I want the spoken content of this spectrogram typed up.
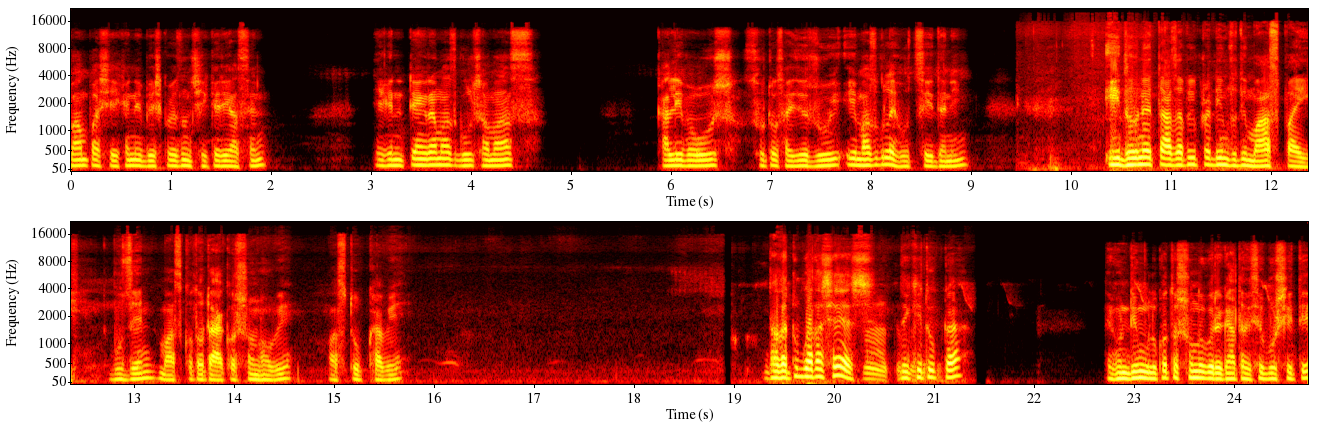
বাম পাশে এখানে বেশ কয়েকজন শিকারী আছেন। এখানে ট্যাংরা মাছ গুলশা মাছ কালীবাউস ছোট সাইজের রুই এই মাছগুলাই হচ্ছে ইদানিং। এই ধরনের তাজা পিঁপড়া ডিম যদি মাছ পাই বুঝেন মাছ কতটা আকর্ষণ হবে মাছ টুপ খাবে। দাদা টুপ গাঁথা শেষ? হ্যাঁ, দেখি টুপটা। দেখুন ডিমগুলো কত সুন্দর করে গাঁথা হয়েছে বসিতে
